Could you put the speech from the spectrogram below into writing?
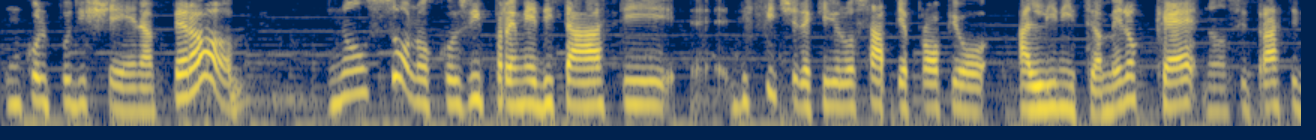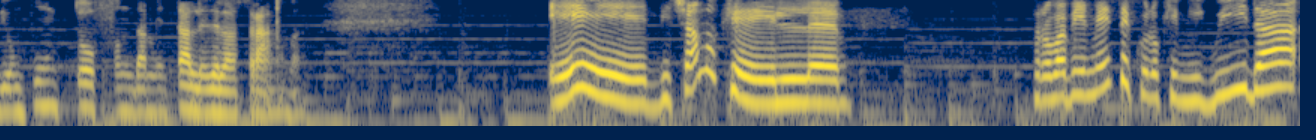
un colpo di scena, però non sono così premeditati, è difficile che io lo sappia proprio all'inizio, a meno che non si tratti di un punto fondamentale della trama. E diciamo che il, probabilmente quello che mi guida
